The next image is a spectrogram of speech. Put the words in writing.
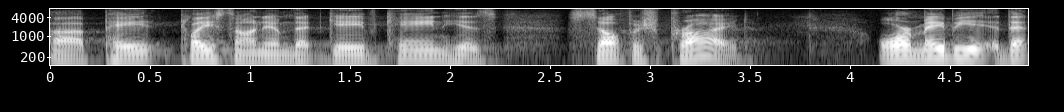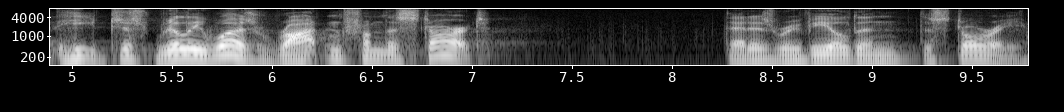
uh, placed on him that gave Cain his selfish pride. Or maybe that he just really was rotten from the start, that is revealed in the story.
